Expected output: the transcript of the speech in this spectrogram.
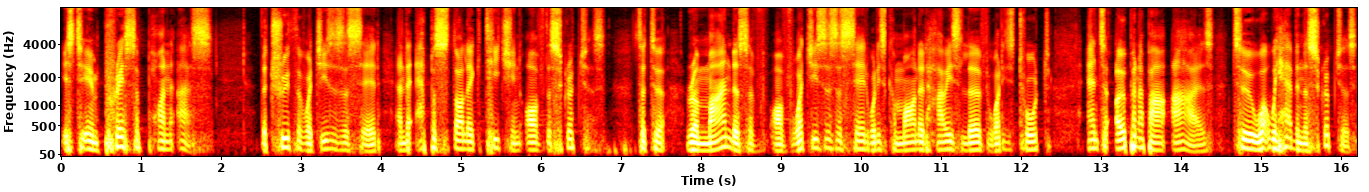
is to impress upon us the truth of what Jesus has said and the apostolic teaching of the scriptures. So, to remind us of, of what Jesus has said, what he's commanded, how he's lived, what he's taught, and to open up our eyes to what we have in the scriptures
